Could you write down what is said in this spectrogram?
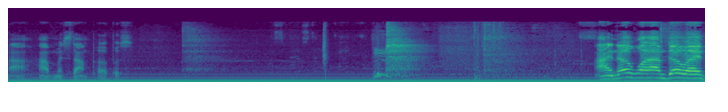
Ah, I missed that on purpose. I know what I'm doing.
